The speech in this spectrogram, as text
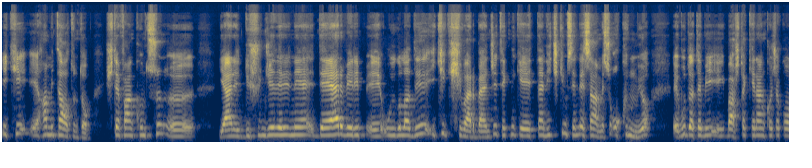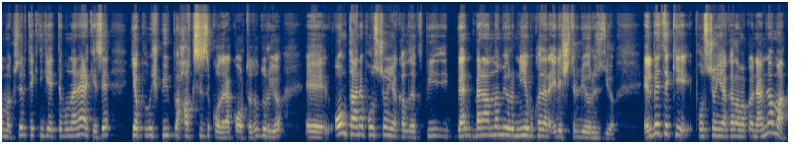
iki e, Hamit Altıntop. Stefan Kuntz'un e, yani düşüncelerine değer verip e, uyguladığı iki kişi var bence. Teknik heyetten hiç kimsenin esamesi okunmuyor. E, bu da tabii başta Kenan Koçak olmak üzere teknik heyette bulunan herkese yapılmış büyük bir haksızlık olarak ortada duruyor. E, 10 tane pozisyon yakaladık. Bir, ben ben anlamıyorum niye bu kadar eleştiriliyoruz diyor. Elbette ki pozisyon yakalamak önemli ama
